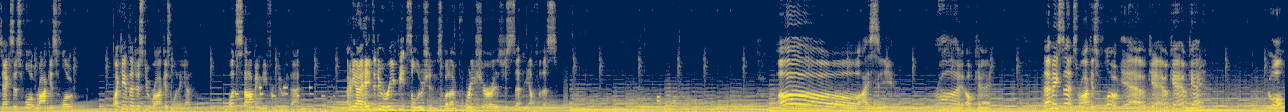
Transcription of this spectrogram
Texas float, rock is float. Why can't I just do rock is win again? What's stopping me from doing that? I mean, I hate to do repeat solutions, but I'm pretty sure it's just setting me up for this. Oh, I see. Right, okay. That makes sense. Rock is float. Yeah, okay, okay, okay. Cool.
